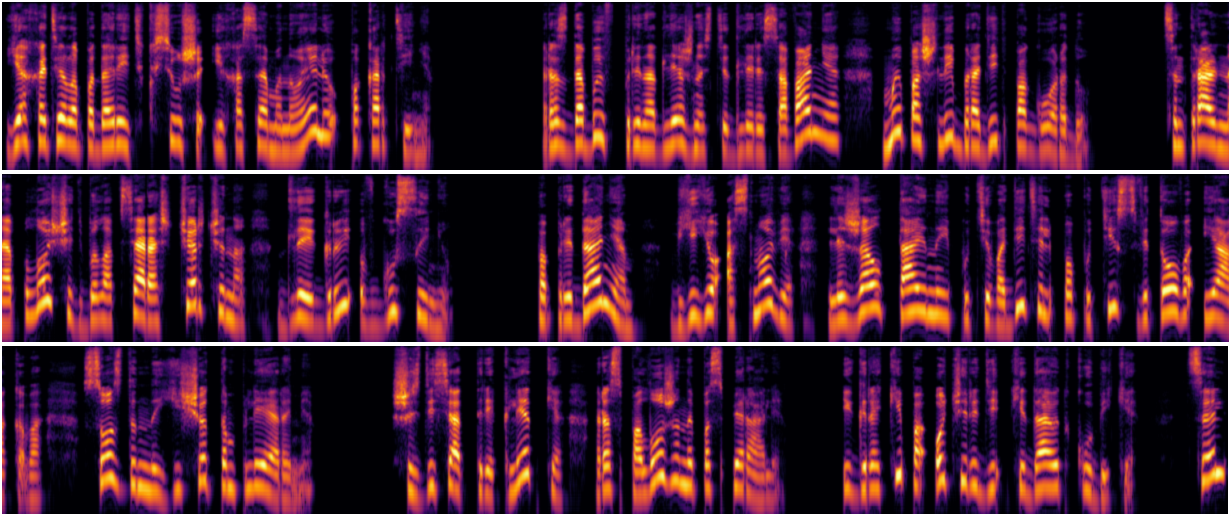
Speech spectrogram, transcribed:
Я хотела подарить Ксюше и Хосе Мануэлю по картине. Раздобыв принадлежности для рисования, мы пошли бродить по городу. Центральная площадь была вся расчерчена для игры в гусыню. По преданиям, в ее основе лежал тайный путеводитель по пути святого Иакова, созданный еще тамплиерами. 63 клетки расположены по спирали. Игроки по очереди кидают кубики. Цель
